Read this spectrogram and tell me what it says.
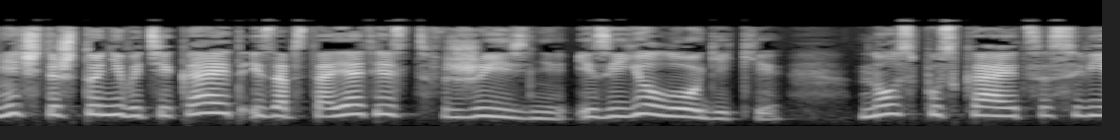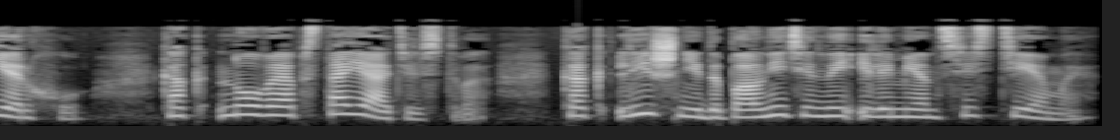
нечто, что не вытекает из обстоятельств жизни, из ее логики, но спускается сверху, как новое обстоятельство, как лишний дополнительный элемент системы.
